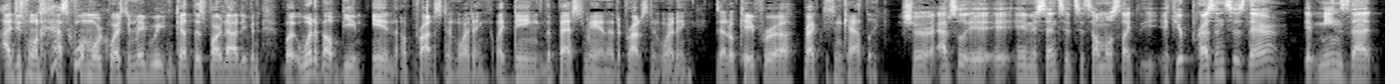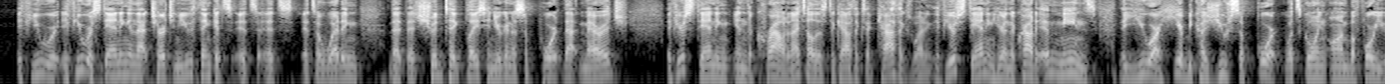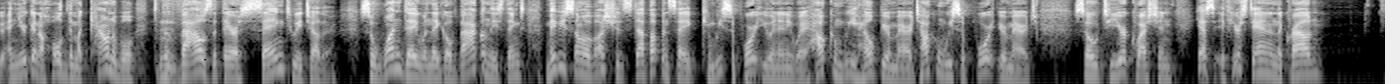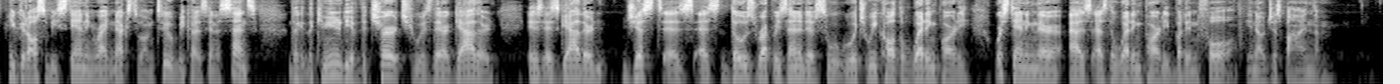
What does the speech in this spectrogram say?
I just want to ask one more question. Maybe we can cut this part out even. But what about being in a Protestant wedding? Like being the best man at a Protestant wedding? Is that okay for a practicing Catholic? Sure, absolutely. In a sense, it's it's almost like if your presence is there, it means that if you were if you were standing in that church and you think it's it's it's it's a wedding that that should take place and you're going to support that marriage, if you're standing in the crowd, and I tell this to Catholics at Catholics' weddings, if you're standing here in the crowd, it means that you are here because you support what's going on before you. And you're going to hold them accountable to mm. the hmm. vows that they are saying to each other. So one day when they go back on these things, maybe some of us should step up and say, Can we support you in any way? How can we help your marriage? How can we support your marriage? So to your question, yes, if you're standing in the crowd, you could also be standing right next to him too, because in a sense, the, the community of the church who is there gathered is, is gathered just as, as those representatives, which we call the wedding party. We're standing there as, as the wedding party, but in full, you know, just behind them.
